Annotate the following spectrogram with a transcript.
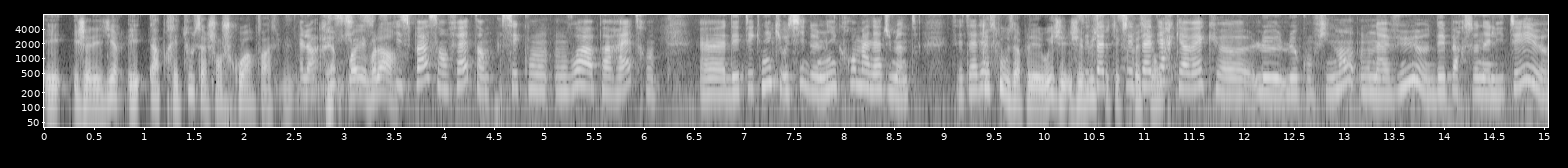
Et, et j'allais dire, et après tout, ça change quoi? Enfin, Alors, Rien. ce, qui- Ouais, voilà. ce qui se passe en fait, c'est qu'on on voit apparaître euh, des techniques aussi de micromanagement. C'est-à-dire Qu'est-ce que vous appelez? Oui, j'ai, vu cette expression. C'est-à-dire qu'avec euh, le, le confinement, on a vu euh, des personnalités, euh,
